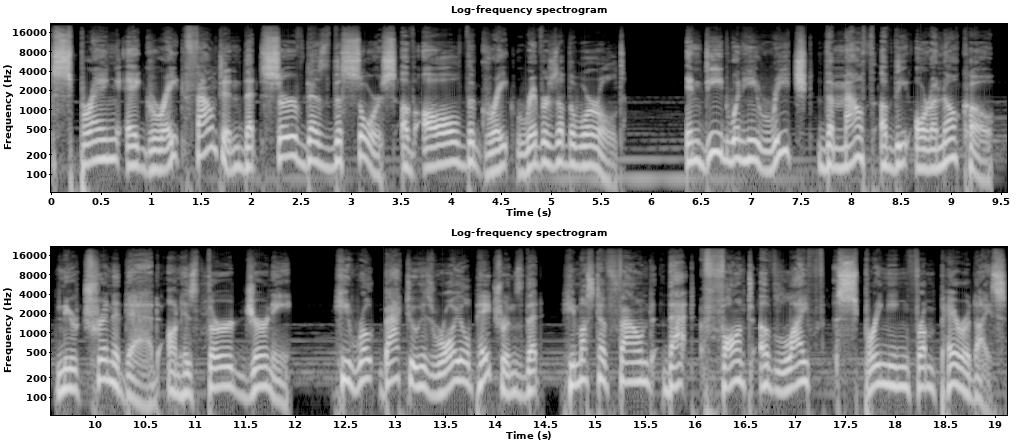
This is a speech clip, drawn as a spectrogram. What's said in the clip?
sprang a great fountain that served as the source of all the great rivers of the world. Indeed, when he reached the mouth of the Orinoco near Trinidad on his third journey, he wrote back to his royal patrons that he must have found that font of life springing from paradise,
